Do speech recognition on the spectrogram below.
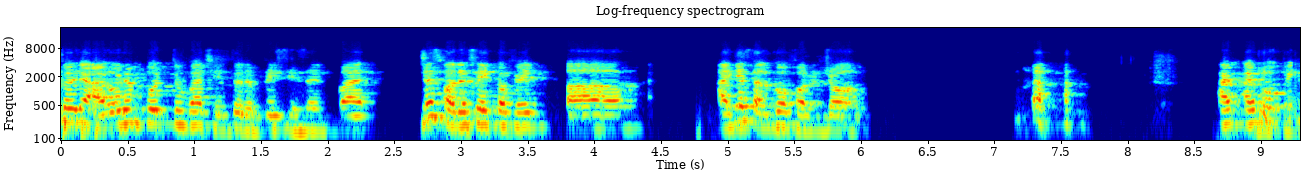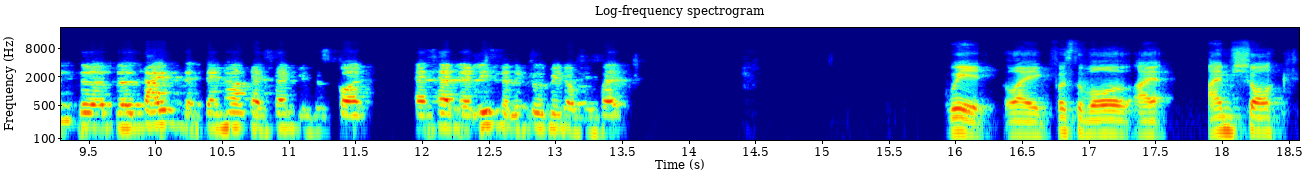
So yeah, I wouldn't put too much into the preseason, but just for the sake of it, uh, I guess I'll go for the draw. I'm, I'm hoping the, the time that Ten Hag has had with the squad has had at least a little bit of effect. Wait, like first of all, I I'm shocked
